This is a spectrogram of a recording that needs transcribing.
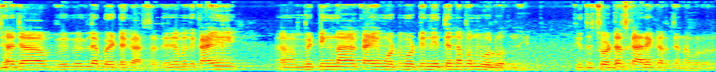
ज्या ज्या वेगवेगळ्या बैठका असतात त्याच्यामध्ये काही मिटिंगना काही मोठमोठे नेत्यांना पण बोलवत नाही. तिथं छोट्याच कार्यकर्त्यांना बोलवलं.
